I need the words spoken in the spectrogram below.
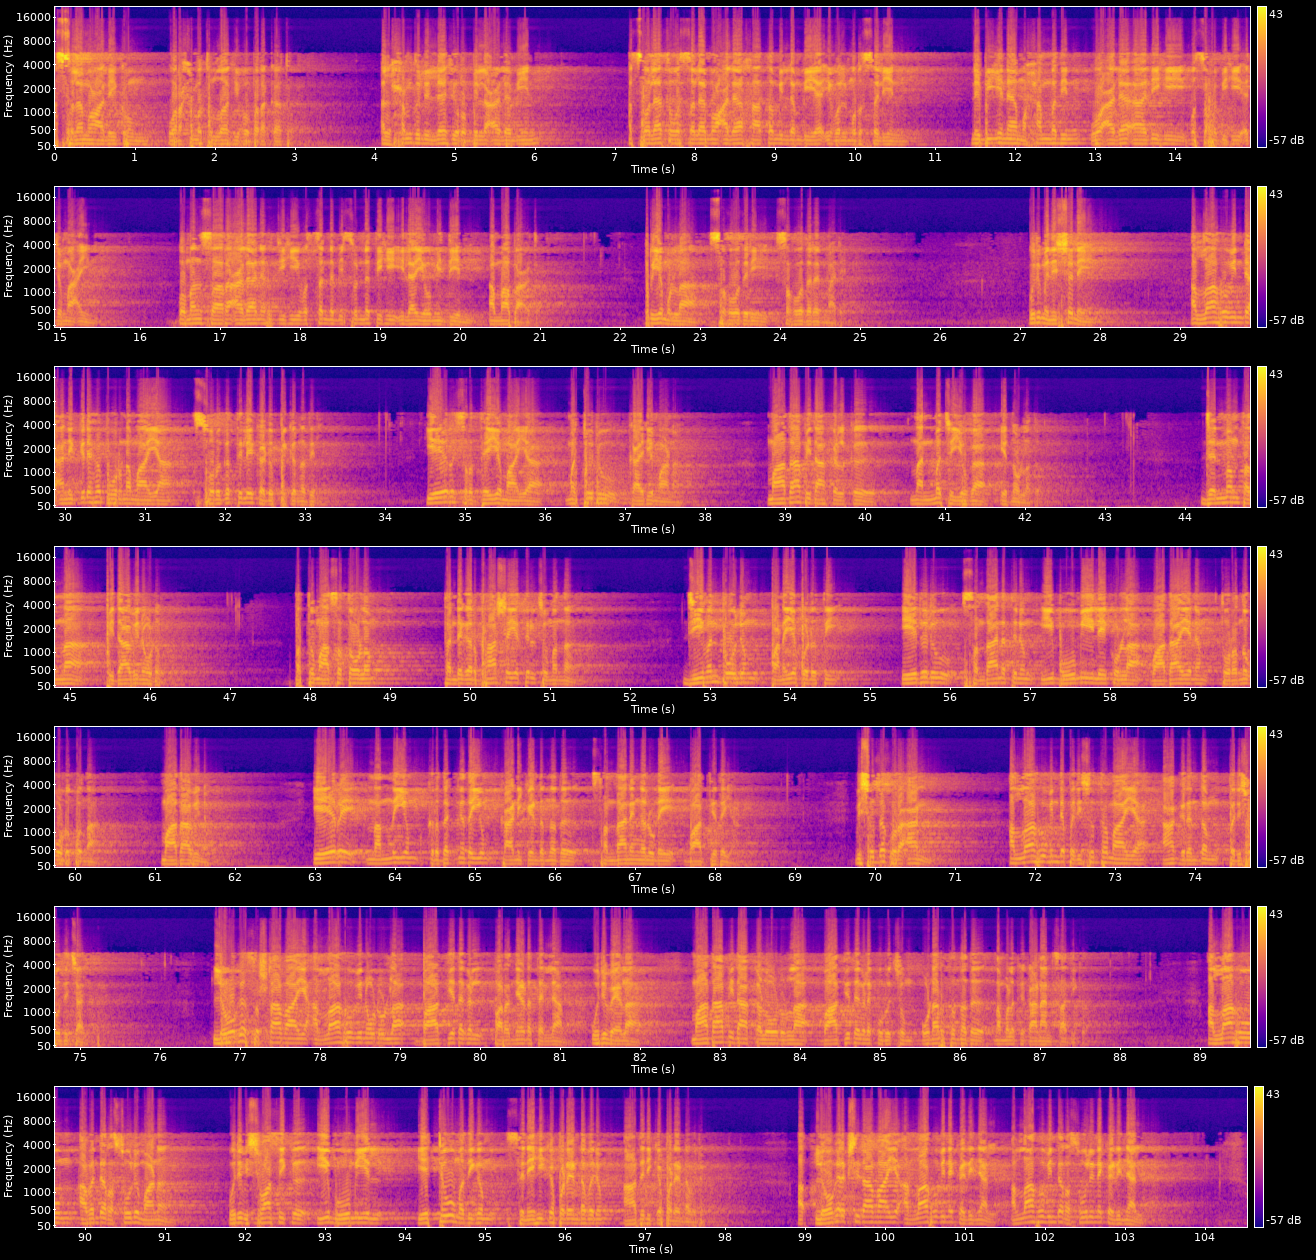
السلام عليكم ورحمة الله وبركاته الحمد لله رب العالمين الصلاة والسلام على خاتم الأنبياء والمرسلين نبينا محمد وعلى آله وصحبه أجمعين ومن صار على نهجه واستنى بسنته إلى يوم الدين أما بعد പ്രിയമുള്ള സഹോദരി സഹോദരന്മാരെ ഒരു മനുഷ്യനെ അള്ളാഹുവിന്റെ അനുഗ്രഹപൂർണമായ സ്വർഗത്തിലേക്ക് അടുപ്പിക്കുന്നതിൽ ഏറെ ശ്രദ്ധേയമായ മറ്റൊരു കാര്യമാണ് മാതാപിതാക്കൾക്ക് നന്മ ചെയ്യുക എന്നുള്ളത്. ജന്മം തന്ന പിതാവിനോടും പത്തു മാസത്തോളം തന്റെ ഗർഭാശയത്തിൽ ചുമന്ന് ജീവൻ പോലും പണയപ്പെടുത്തി ഏതൊരു സന്താനത്തിനും ഈ ഭൂമിയിലേക്കുള്ള വാതായനം തുറന്നുകൊടുക്കുന്ന മാതാവിനും ഏറെ നന്ദിയും കൃതജ്ഞതയും കാണിക്കേണ്ടുന്നത് സന്താനങ്ങളുടെ ബാധ്യതയാണ്. വിശുദ്ധ ഖുർആൻ അള്ളാഹുവിന്റെ പരിശുദ്ധമായ ആ ഗ്രന്ഥം പരിശോധിച്ചാൽ ലോക സൃഷ്ടാവായ അള്ളാഹുവിനോടുള്ള ബാധ്യതകൾ പറഞ്ഞിടത്തെല്ലാം ഒരു വേള മാതാപിതാക്കളോടുള്ള ബാധ്യതകളെക്കുറിച്ചും ഉണർത്തുന്നത് നമ്മൾക്ക് കാണാൻ സാധിക്കും. അള്ളാഹുവും അവന്റെ റസൂലുമാണ് ഒരു വിശ്വാസിക്ക് ഈ ഭൂമിയിൽ ഏറ്റവുമധികം സ്നേഹിക്കപ്പെടേണ്ടവരും ആദരിക്കപ്പെടേണ്ടവരും. ലോകരക്ഷിതാവായ അള്ളാഹുവിനെ കഴിഞ്ഞാൽ അള്ളാഹുവിന്റെ റസൂലിനെ കഴിഞ്ഞാൽ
